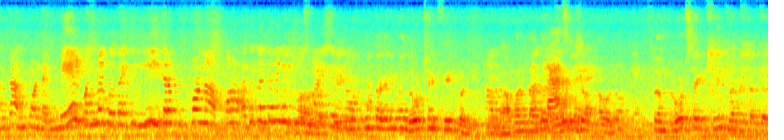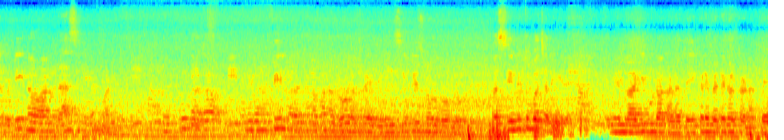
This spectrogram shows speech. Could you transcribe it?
ಅಂತ ಅನ್ಕೊಂಡೆ. ಮೇಲ್ ಬಂದ್ಮೇಲೆ ಗೊತ್ತಾಯ್ತು ಇಲ್ಲಿ ಈ ತರ ಕುತ್ಕೊಂಡ ಅಪ್ಪ ಅದಕ್ಕಂತಾನೆ ನೀವು ಚೂಸ್ ಮಾಡಿದ್ದೀರಿ ಕೂತಾಗ ನಿಮ್ಗೆ ಒಂದು ರೋಡ್ ಸೈಡ್ ಫೀಲ್ ಬರ್ಲಿ. ಡಾಬಾ ಅಂದಾಗ ಬೇರೆ. ಹೌದು. ಸೊ ಒಂದು ರೋಡ್ ಸೈಡ್ ಫೀಲ್ ಬರ್ಬೇಕಂತ ಹೇಳ್ಬಿಟ್ಟು ನಾವು ಆ ಗ್ಲಾಸ್ ಮಾಡಿದ್ವಿ? ಕೂತಾಗ ಒಂದು ಫೀಲ್ ಬರುತ್ತೆ. ನಾವು ರೋಡ್ ಹತ್ರ ಇದ್ದೀವಿ ಸೀರೀಸ್ ನೋಡ್ಬೋದು. ಆ ಸೀನರಿ ತುಂಬ ಚೆನ್ನಾಗಿದೆ. ಇಲ್ಲಿ ರಾಗಿ ಗುಡ ಕಾಣುತ್ತೆ ಈ ಕಡೆ ಬೆಟ್ಟಗಳು ಕಾಣುತ್ತೆ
